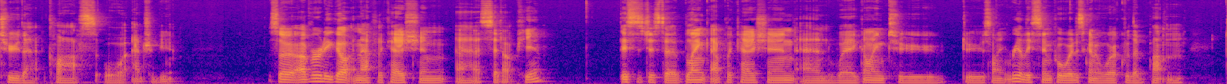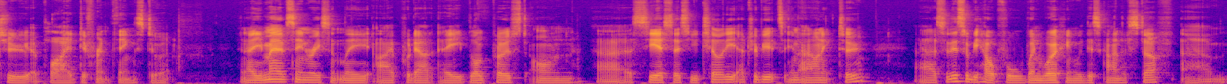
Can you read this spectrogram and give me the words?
to that class or attribute. So I've already got an application uh, set up here. This is just a blank application and we're going to do something really simple. We're just going to work with a button to apply different things to it. Now you may have seen recently I put out a blog post on uh, CSS utility attributes in Ionic 2. Uh, so this will be helpful when working with this kind of stuff. Um,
